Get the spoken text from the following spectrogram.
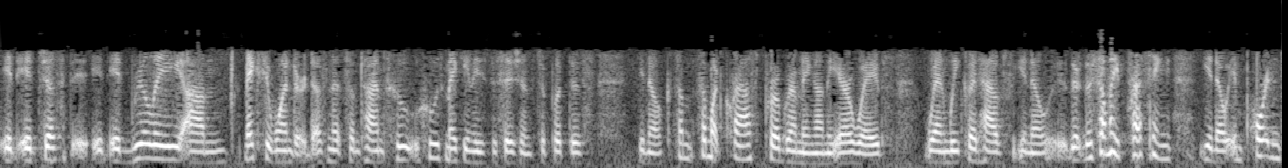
it, it just it, it really um, makes you wonder, doesn't it? Sometimes who who's making these decisions to put this, you know, some, somewhat crass programming on the airwaves when we could have, you know, there, there's so many pressing, you know, important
